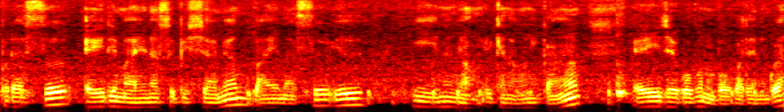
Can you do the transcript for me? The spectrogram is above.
플러스 AD 마이너스 BC 하면 마이너스 1 2는 0 이렇게 나오니까 A 제곱은 뭐가 되는 거야?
